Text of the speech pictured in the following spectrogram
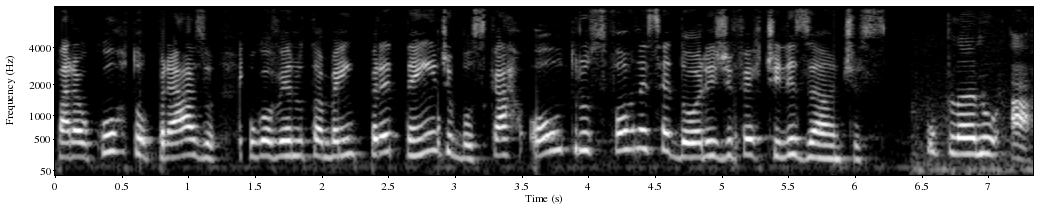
Para o curto prazo, o governo também pretende buscar outros fornecedores de fertilizantes. O plano A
